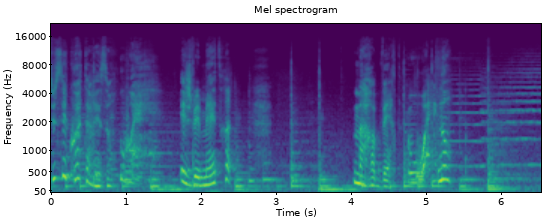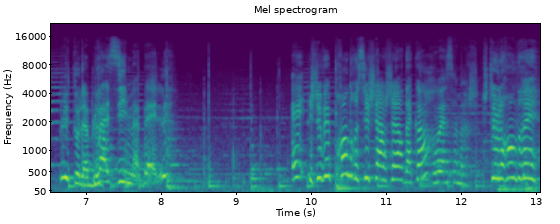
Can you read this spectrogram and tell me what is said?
Tu sais quoi, t'as raison. Ouais. Et je vais mettre... ma robe verte. Ouais. Non. Plutôt la bleue. Vas-y, ma belle. Je vais prendre ce chargeur, d'accord Ouais, ça marche. Je te le rendrai.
